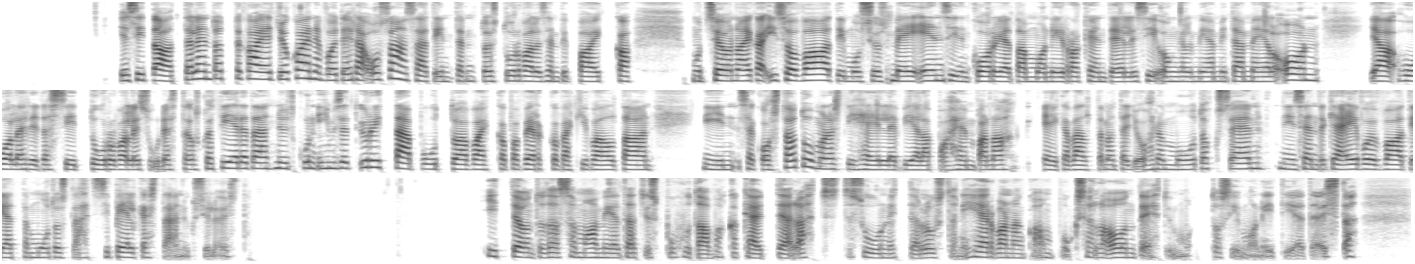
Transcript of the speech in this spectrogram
Ja sitten ajattelen totta kai, että jokainen voi tehdä osansa, että internet olisi turvallisempi paikka, mutta se on aika iso vaatimus, jos me ei ensin korjata monia rakenteellisia ongelmia, mitä meillä on, ja huolehdita siitä turvallisuudesta, koska tiedetään, että nyt kun ihmiset yrittää puuttua vaikkapa verkkoväkivaltaan, niin se kostautuu monesti heille vielä pahempana, eikä välttämättä johda muutokseen, niin sen takia ei voi vaatia, että muutos lähtisi pelkästään yksilöistä. Itse on tuota samaa mieltä, että jos puhutaan vaikka käyttäjälähtöisestä suunnittelusta, niin Hervannan kampuksella on tehty tosi monitieteistä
